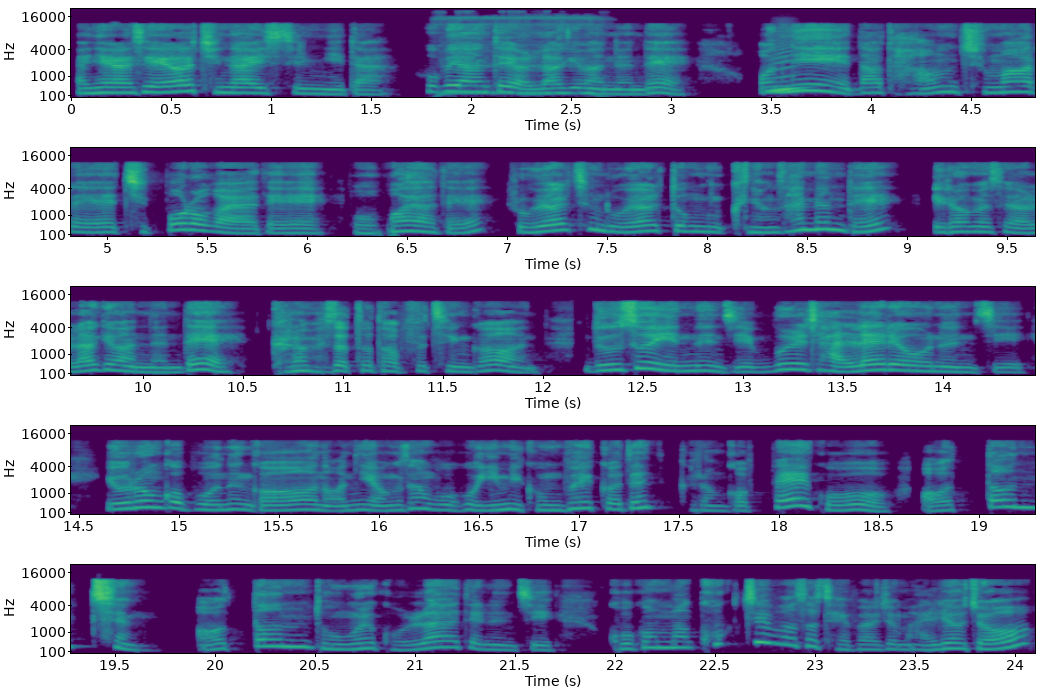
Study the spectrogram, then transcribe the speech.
안녕하세요. 진아이스입니다. 후배한테 연락이 왔는데 언니 나 다음 주말에 집 보러 가야 돼. 뭐 봐야 돼? 로얄층 로얄동 그냥 사면 돼? 이러면서 연락이 왔는데 그러면서 또 덧붙인 건 누수 있는지 물 잘 내려오는지 요런 거 보는 건 언니 영상 보고 이미 공부했거든? 그런 거 빼고 어떤 층 어떤 동을 골라야 되는지 그것만 콕 집어서 제발 좀 알려줘.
